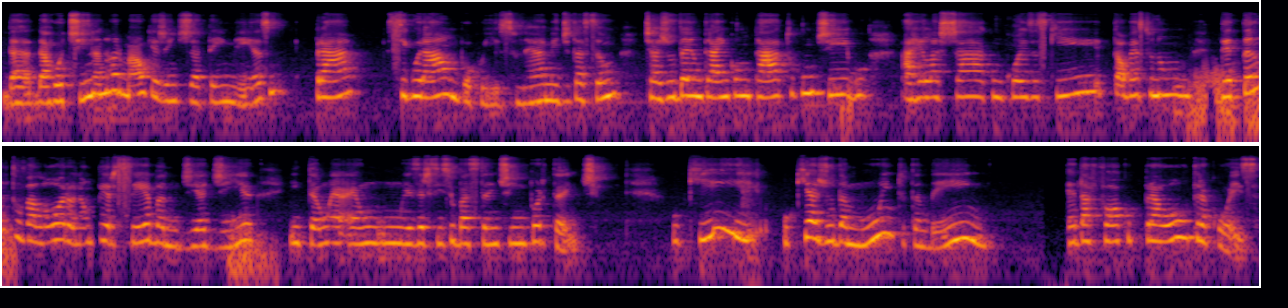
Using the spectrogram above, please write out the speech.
da, da rotina normal que a gente já tem mesmo, para segurar um pouco isso, né? A meditação te ajuda a entrar em contato contigo, a relaxar com coisas que talvez tu não dê tanto valor ou não perceba no dia a dia. Então é, é um exercício bastante importante. O que, o que ajuda muito também é dar foco para outra coisa.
